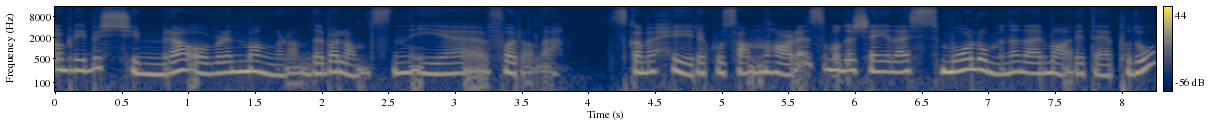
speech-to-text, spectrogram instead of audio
og blir bekymra over den manglende balansen i eh, forholdet. Skal vi høre hvordan han har det, så må det skje i de små lommene der Marit er på do,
